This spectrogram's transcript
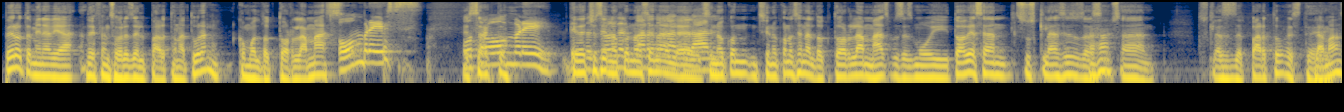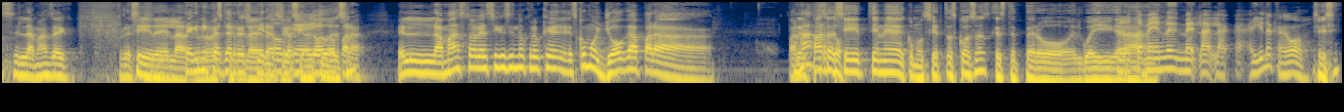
Pero también había defensores del parto natural, como el doctor Lamas. ¡Hombres! Otro hombre. de hecho, si no, conocen al, si, no si no conocen al doctor Lamas, pues es muy... Todavía sean sus clases, o sea, usan clases de parto. Este, la más, la más de, sí, de la, técnicas de respiración, y todo, para. El, la más todavía sigue siendo, creo que es como yoga para. Para el parto. sí, tiene como ciertas cosas, este, pero el güey. Pero también ahí la cagó. Sí, sí.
